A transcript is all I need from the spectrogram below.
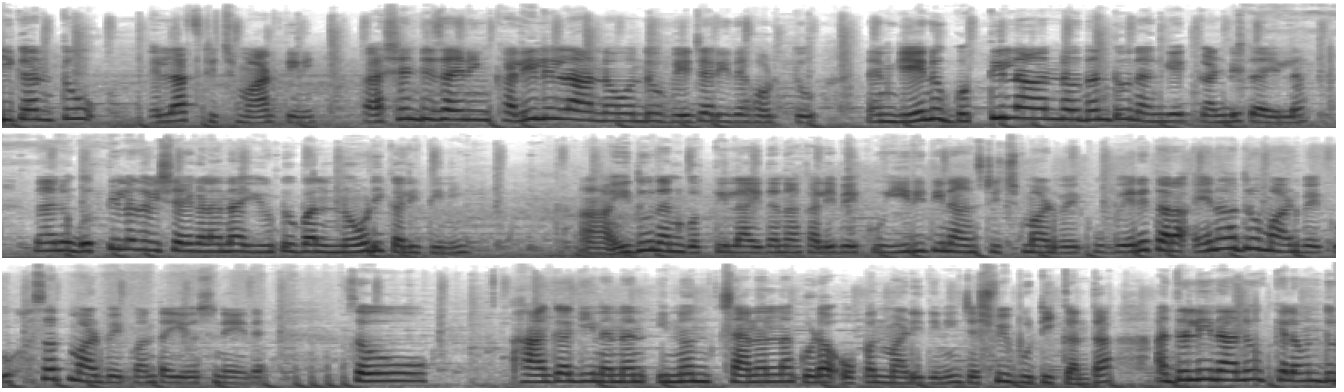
ಈಗಂತೂ ಎಲ್ಲ ಸ್ಟಿಚ್ ಮಾಡ್ತೀನಿ. ಫ್ಯಾಷನ್ ಡಿಸೈನಿಂಗ್ ಕಲೀಲಿಲ್ಲ ಅನ್ನೋ ಒಂದು ಬೇಜಾರಿದೆ ಹೊರತು. ನನಗೇನು ಗೊತ್ತಿಲ್ಲ ಅನ್ನೋದಂತೂ ನನಗೆ ಖಂಡಿತ ಇಲ್ಲ. ನಾನು ಗೊತ್ತಿಲ್ಲದ ವಿಷಯಗಳನ್ನು ಯೂಟ್ಯೂಬಲ್ಲಿ ನೋಡಿ ಕಲಿತೀನಿ. ಇದು ನನಗೆ ಗೊತ್ತಿಲ್ಲ, ಇದನ್ನು ಕಲಿಬೇಕು, ಈ ರೀತಿ ನಾನು ಸ್ಟಿಚ್ ಮಾಡಬೇಕು, ಬೇರೆ ಥರ ಏನಾದರೂ ಮಾಡಬೇಕು, ಹೊಸತ್ ಮಾಡಬೇಕು ಅಂತ ಯೋಚನೆ ಇದೆ. ಸೊ ಹಾಗಾಗಿ ನನ್ನ ಇನ್ನೊಂದು ಚಾನಲ್ನ ಕೂಡ ಓಪನ್ ಮಾಡಿದ್ದೀನಿ, ಜಶ್ವಿ ಬುಟೀಕ್ ಅಂತ. ಅದರಲ್ಲಿ ನಾನು ಕೆಲವೊಂದು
